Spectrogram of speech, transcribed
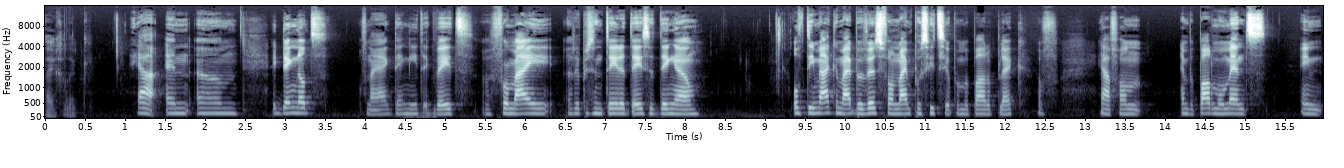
eigenlijk. Ja, en um, ik denk dat of nou ja, ik denk niet, ik weet, voor mij representeren deze dingen, of die maken mij bewust van mijn positie op een bepaalde plek. Of ja, van een bepaald moment in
